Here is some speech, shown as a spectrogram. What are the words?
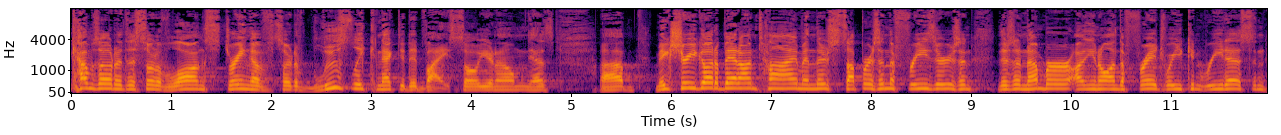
comes out of this sort of long string of sort of loosely connected advice. So, you know, yes, uh, make sure you go to bed on time, and there's suppers in the freezers, and there's a number, on, you know, on the fridge where you can read us. And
